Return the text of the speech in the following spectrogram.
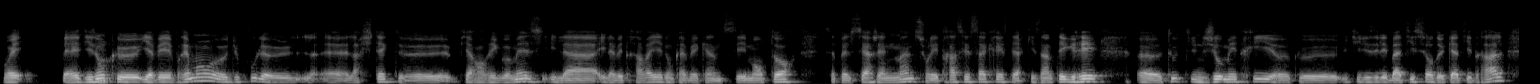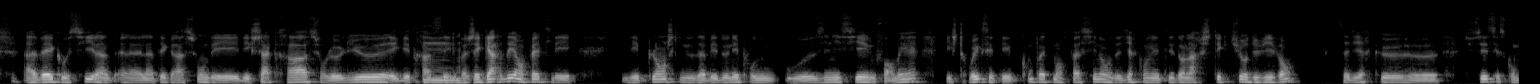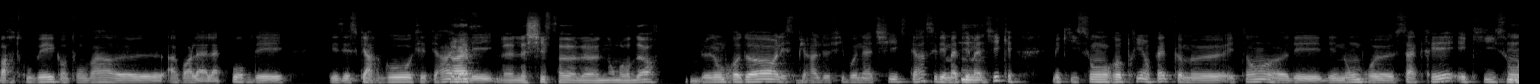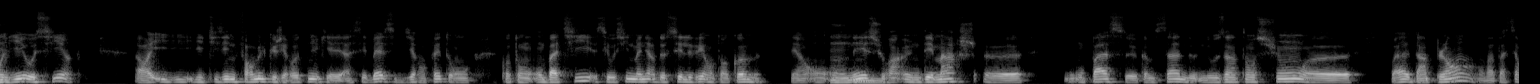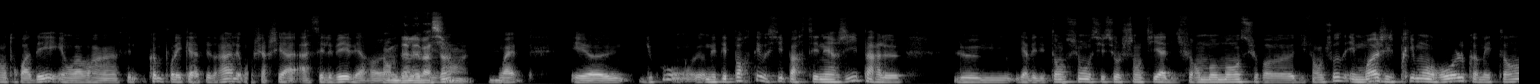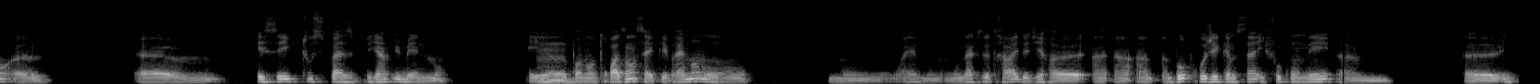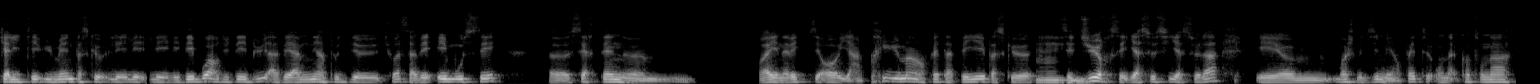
Oui, ben, disons mmh. qu'il y avait vraiment, euh, du coup, euh, l'architecte euh, Pierre-Henri Gomez, il, a, il avait travaillé donc avec un de ses mentors, qui s'appelle Serge Henman, sur les tracés sacrés. C'est-à-dire qu'ils intégraient toute une géométrie que utilisaient les bâtisseurs de cathédrales, avec aussi l'intégration des, des, chakras sur le lieu, avec des tracés. Mmh. J'ai gardé en fait les, les planches qu'ils nous avaient données pour nous initier, nous former, et je trouvais que c'était complètement fascinant de dire qu'on était dans l'architecture du vivant c'est-à-dire que, euh, tu sais, c'est ce qu'on va retrouver quand on va euh, avoir la, courbe des, escargots, etc. les, les, chiffres, le nombre d'or. Mm. Le nombre d'or, les spirales de Fibonacci, etc. C'est des mathématiques, mais qui sont repris en fait comme euh, étant des, nombres sacrés et qui sont mm. liés aussi. Alors, il, utilisait une formule que j'ai retenue qui est assez belle, c'est de dire en fait, on, quand on, bâtit, c'est aussi une manière de s'élever en tant qu'homme. On, est sur une démarche on passe euh, comme ça nos intentions euh, d'un plan, on va passer en 3D et on va avoir un comme pour les cathédrales, on cherchait à, s'élever vers euh, forme d'élévation. Ouais. Mm. Et du coup, on, était porté aussi par cette énergie, par le, le, il y avait des tensions aussi sur le chantier à différents moments sur différentes choses. Et moi, j'ai pris mon rôle comme étant essayer que tout se passe bien humainement. Et mm. pendant trois ans, ça a été vraiment mon, mon, ouais, mon, axe de travail de dire euh, un, un, beau projet comme ça, il faut qu'on ait euh, euh, une qualité humaine parce que les, les, les, déboires du début avaient amené un peu de, tu vois, ça avait émoussé certaines. Ouais, il y en avait qui disaient, oh, il y a un prix humain en fait à payer parce que c'est mmh. dur, il y a ceci, il y a cela. Et moi, je me disais, mais en fait, on a, quand on a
